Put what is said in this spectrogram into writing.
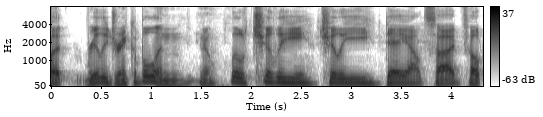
but really drinkable and, you know, a little chilly, chilly day outside felt,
